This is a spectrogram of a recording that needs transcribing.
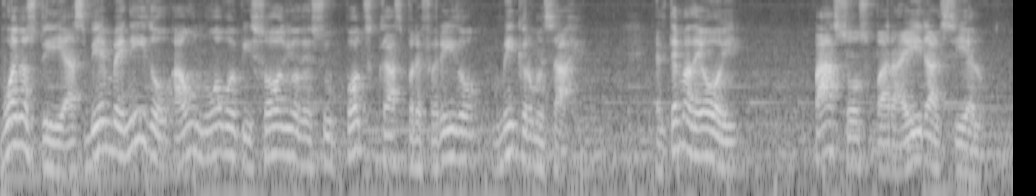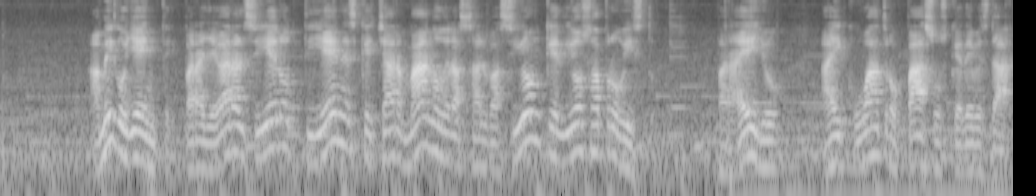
Buenos días, bienvenido a un nuevo episodio de su podcast preferido, Micromensaje. El tema de hoy, pasos para ir al cielo. Amigo oyente, para llegar al cielo tienes que echar mano de la salvación que Dios ha provisto. Para ello, hay cuatro pasos que debes dar.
